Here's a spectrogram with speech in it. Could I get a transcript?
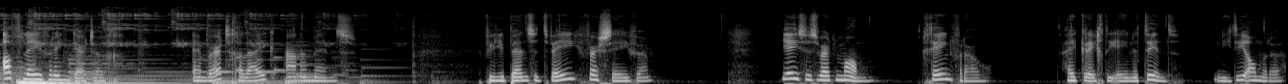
Aflevering 30. En werd gelijk aan een mens. Filippenzen 2, vers 7. Jezus werd man, geen vrouw. Hij kreeg die ene tint, niet die andere.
